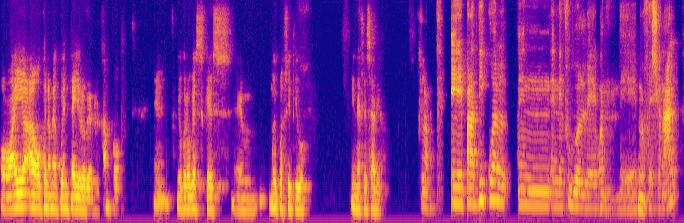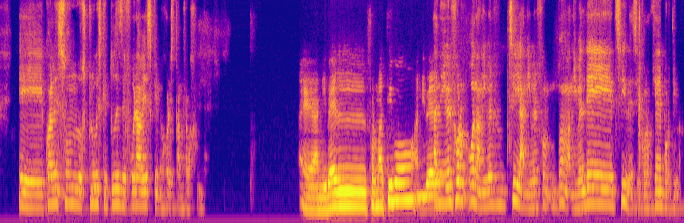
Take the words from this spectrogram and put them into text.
o, hay algo que no me cuenta y yo lo veo en el campo. ¿eh? Yo creo que es, que es em, muy positivo y necesario. Claro. Eh, para ti, ¿cuál en, en, el fútbol de, bueno, de mm. profesional, eh, cuáles son los clubes que tú desde fuera ves que mejor están trabajando? Eh, a nivel formativo, a nivel... A nivel, bueno, a nivel, sí, a nivel, bueno, a nivel de, sí, de psicología deportiva.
